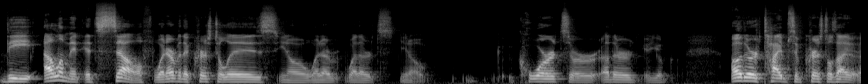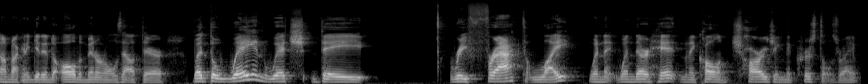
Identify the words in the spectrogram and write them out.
the element itself, whatever the crystal is, you know, whatever whether it's you know quartz or other you know, other types of crystals. I, I'm not going to get into all the minerals out there, but the way in which they refract light when they, when they're hit, and they call them charging the crystals, right?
